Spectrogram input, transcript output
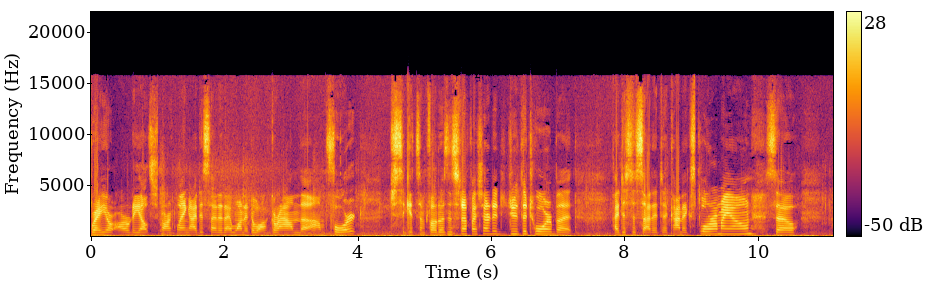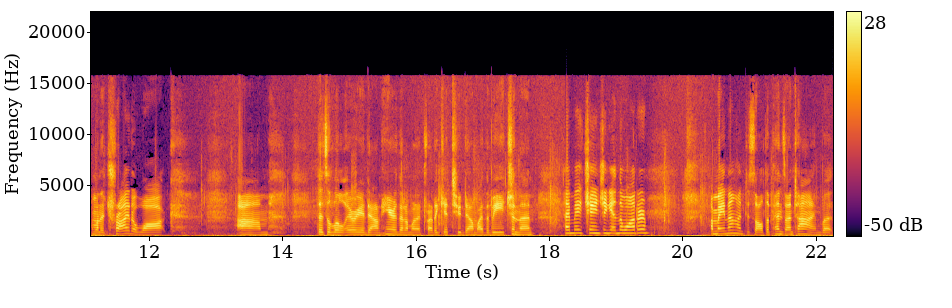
Ray are already out snorkeling. I decided I wanted to walk around the um, fort just to get some photos and stuff. I started to do the tour, but I just decided to kind of explore on my own. So I'm gonna try to walk. Um, there's a little area down here that I'm going to try to get to down by the beach and then I may change and get in the water. I may not, just all depends on time, but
